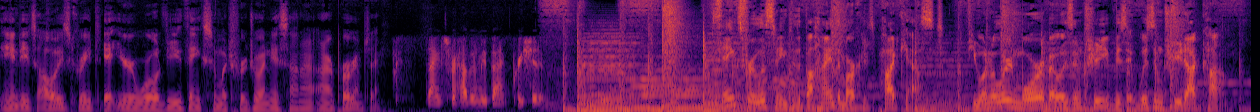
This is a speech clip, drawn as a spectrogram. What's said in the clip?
Andy, it's always great to get your worldview. Thanks so much for joining us on our, on our program today. Thanks for having me back. Appreciate it. Thanks for listening to the Behind the Markets podcast. If you want to learn more about WisdomTree, visit wisdomtree.com.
